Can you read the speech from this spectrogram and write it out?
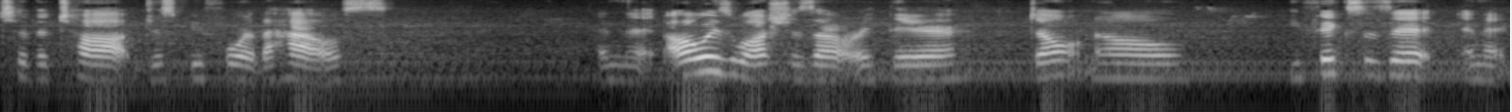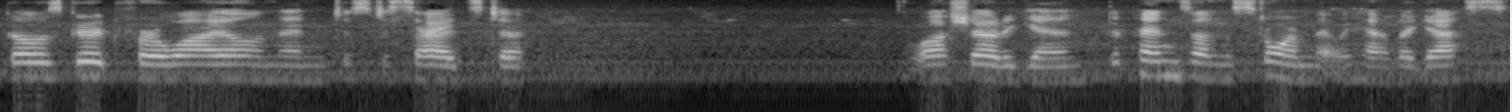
to the top just before the house. And it always washes out right there. Don't know he fixes it and it goes good for a while and then just decides to wash out again. Depends on the storm that we have, I guess.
